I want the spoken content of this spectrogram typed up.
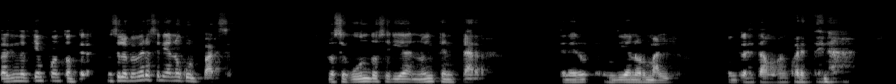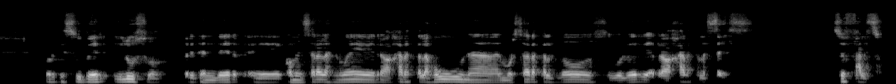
perdiendo el tiempo en tonteras. Entonces lo primero sería no culparse. Lo segundo sería no intentar tener un día normal mientras estamos en cuarentena. Porque es súper iluso pretender eh, comenzar a las 9, trabajar hasta las 1, almorzar hasta las 2 y volver a trabajar hasta las 6. Eso es falso.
